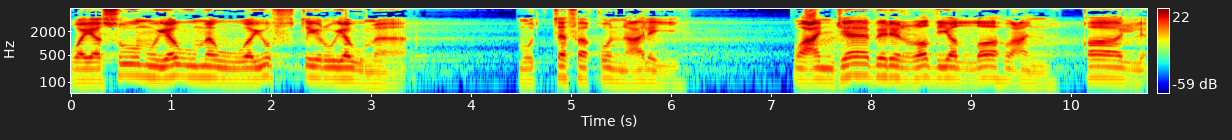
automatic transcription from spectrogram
ويصوم يوما ويفطر يوما. متفق عليه. وعن جابر رضي الله عنه قال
